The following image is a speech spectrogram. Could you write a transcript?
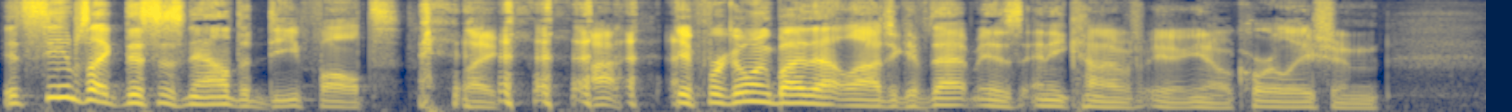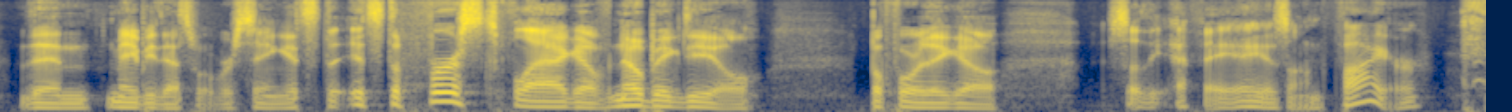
It seems like this is now the default. Like, I, if we're going by that logic, if that is any kind of you know correlation, then maybe that's what we're seeing. It's the it's the first flag of no big deal before they go. So the FAA is on fire,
